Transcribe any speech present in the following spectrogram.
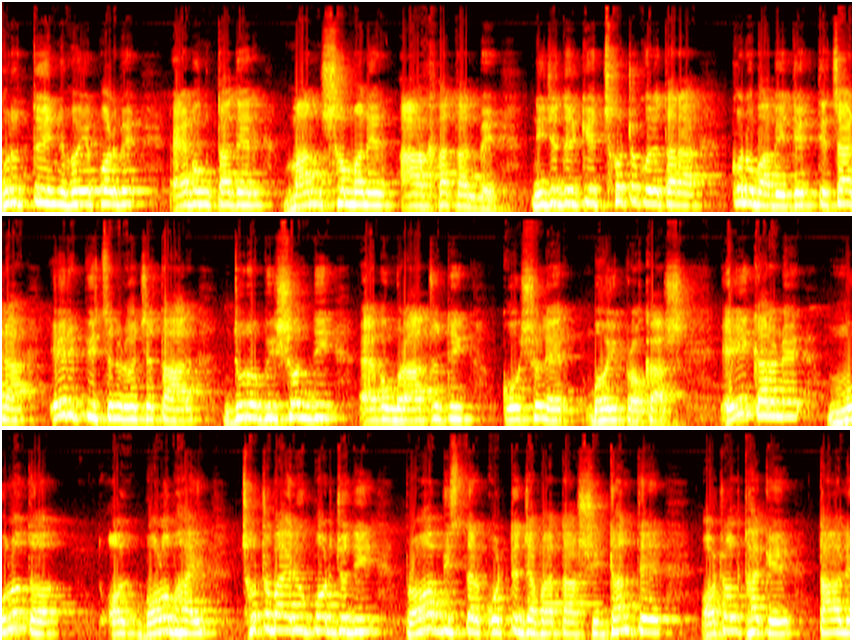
গুরুত্বহীন হয়ে পড়বে এবং তাদের মান সম্মানের আঘাত আনবে। নিজেদেরকে ছোট করে তারা কোনোভাবে দেখতে চায় না। এর পিছনে রয়েছে তার দূরভিসন্ধি এবং রাজনৈতিক কৌশলের বহিঃপ্রকাশ। এই কারণে মূলত বড় ভাই, ছোট ভাইয়ের উপর যদি প্রভাব বিস্তার করতে যাবা, তার সিদ্ধান্তে অটল থাকে, তাহলে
